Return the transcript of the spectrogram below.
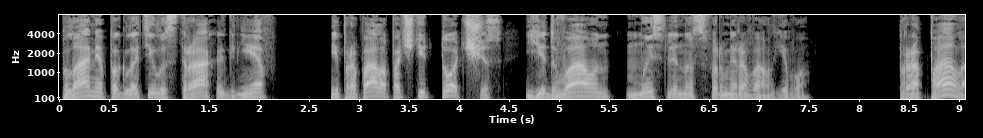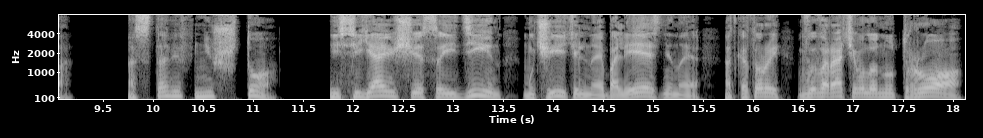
Пламя поглотило страх и гнев и пропало почти тотчас, едва он мысленно сформировал его. Пропало, оставив ничто, и сияющая Саидин, мучительная, болезненная, от которой выворачивало нутро,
